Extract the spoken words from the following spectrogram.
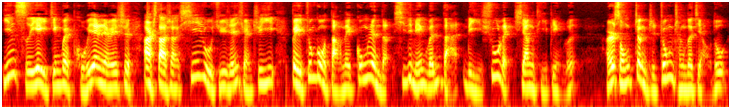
因此也已经被普遍认为是二十大上新入局人选之一，被中共党内公认的习近平文胆李书磊相提并论。而从政治忠诚的角度，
